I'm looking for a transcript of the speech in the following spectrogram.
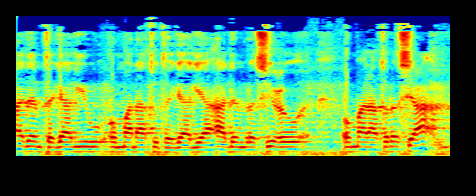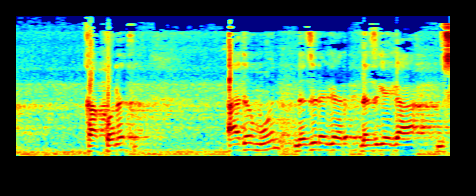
ኣደም ተጋግዩ እማናቱ ተጋግያ ኣደም ረሲዑ እማናቱ ረሲዓ ካብ ኮነት ኣደም እውን ነዚ ነገር ነዚ ጌጋ ምስ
